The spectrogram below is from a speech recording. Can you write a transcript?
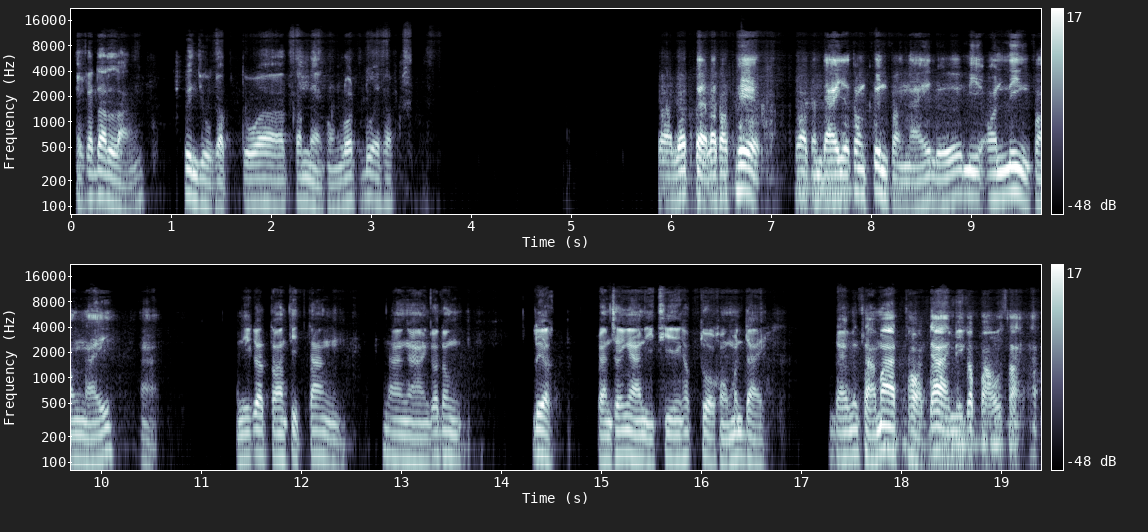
แล้วก็ด้านหลังขึ้นอยู่กับตัวตำแหน่งของรถด้วยครับว่รถแต่ละประเภท ว่าบันไดจะต้องขึ้นฝั่งไหน หรือมีออนนิ่งฝั่งไหนอ่าอันนี้ก็ตอนติดตั้งหน้างานก็ต้องเลือกการใช้งานอีกทีนะครับ ตัวของบันไดบันไดมันสามารถถอดได้มีกระเป๋าใส่ครับ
